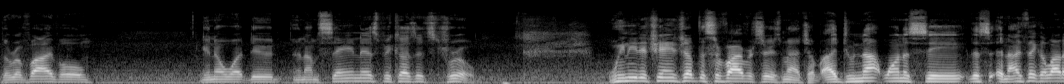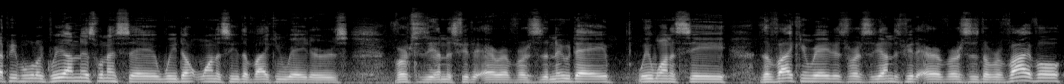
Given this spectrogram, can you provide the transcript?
the Revival, you know what, dude? And I'm saying this because it's true. We need to change up the Survivor Series matchup. I do not want to see this, and I think a lot of people will agree on this when I say we don't want to see the Viking Raiders versus the Undisputed Era versus the New Day. We want to see the Viking Raiders versus the Undisputed Era versus the Revival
